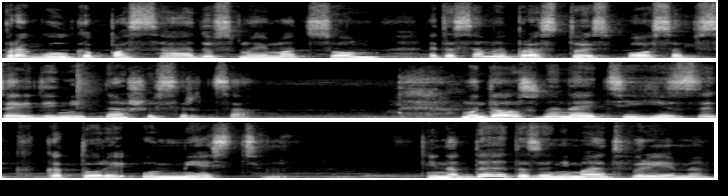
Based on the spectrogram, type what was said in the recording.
Прогулка по саду с моим отцом – это самый простой способ соединить наши сердца. Мы должны найти язык, который уместен. Иногда это занимает время,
